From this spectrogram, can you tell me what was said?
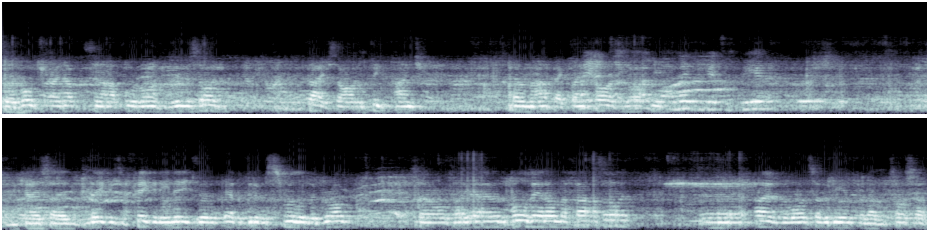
So the ball thrown up the centre forward line for Riverside. Dave Simons, big punch. Out on the halfback flank, Forrest Okay, so Meekers a pig and he needs to have a bit of a swill of the grog. So I'll take over. The ball's out on the far side. Uh, over the line, so we'll be in for another toss-up.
